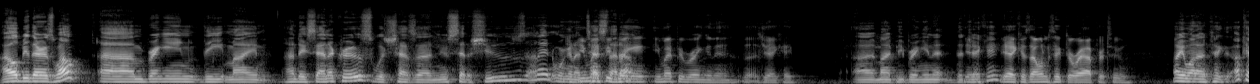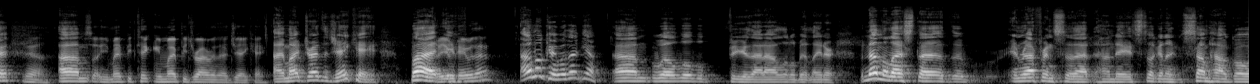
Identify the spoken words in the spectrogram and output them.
I'll be there as well, um, bringing the my Hyundai Santa Cruz, which has a new set of shoes on it, and we're going to test that bringing, you might be bringing the, the JK. I might be bringing it the Yeah, JK. Yeah, because I want to take the Raptor too. Oh, you want to take? Okay. Yeah. Um, so you might be taking, you might be driving that JK. I might drive the JK, but Are you if- okay with that? I'm okay with that. Yeah. Um, we'll, we'll we'll figure that out a little bit later. But nonetheless, the the in reference to that Hyundai, it's still going to somehow go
